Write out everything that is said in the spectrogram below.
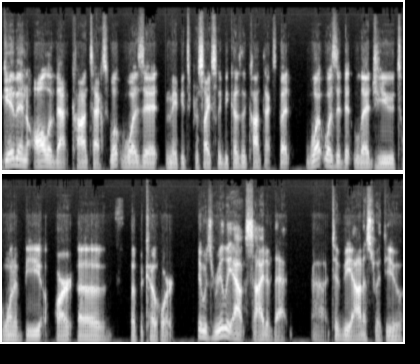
given all of that context, what was it? Maybe it's precisely because of the context, but what was it that led you to want to be a part of, of the cohort? It was really outside of that. Uh, to be honest with you,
